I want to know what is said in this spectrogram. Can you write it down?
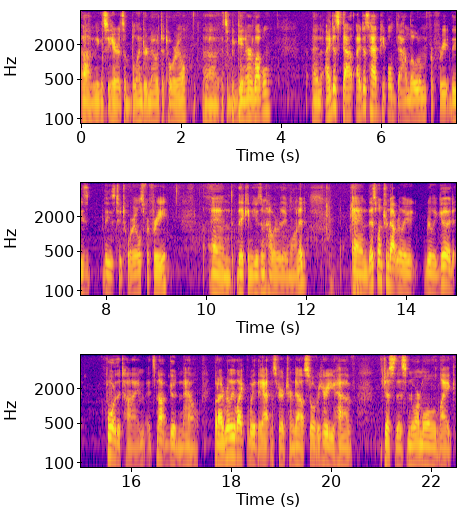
Um, you can see here it's a Blender node tutorial. Uh, it's a beginner level and I just down I just had people download them for free these these tutorials for free and they can use them however they wanted. And this one turned out really really good for the time. It's not good now, but I really like the way the atmosphere turned out. So over here you have just this normal like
